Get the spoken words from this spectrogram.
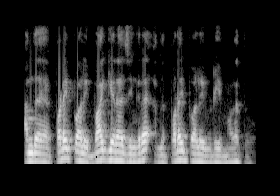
அந்த படைப்பாளி பாக்யராஜுங்கிற அந்த படைப்பாளியினுடைய மகத்துவம்.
